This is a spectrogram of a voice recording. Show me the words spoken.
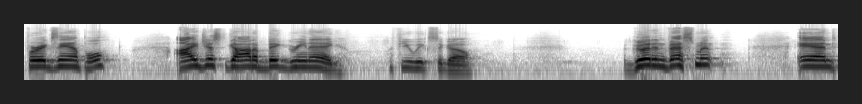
For example, I just got a big green egg a few weeks ago. Good investment, and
